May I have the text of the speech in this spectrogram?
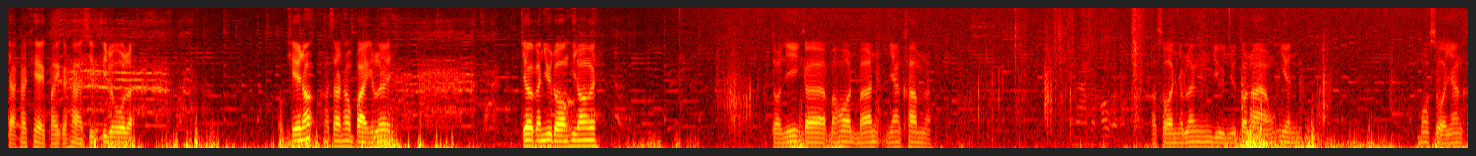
จากท่าแขกไปก็50กิโลละโอเคเนาะมาสั้นเข้าไปกันเลย เจอกันอยู่ดองพี่น้องเลยตอนนี้ก็มาฮอดบ้านย่างคำแล้ว อาสอนกำลังยืนอยู่ต่อหน้าโรงเรียนมอสอย่างค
